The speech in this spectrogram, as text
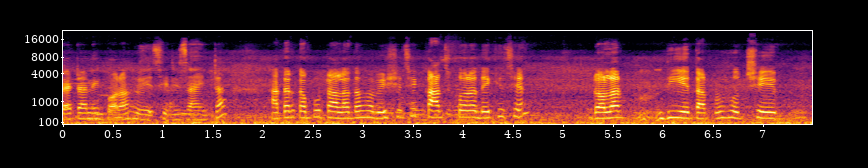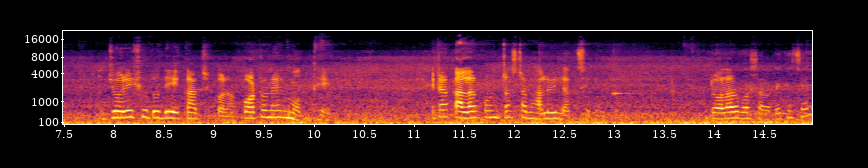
প্যাটার্নে করা হয়েছে ডিজাইনটা। হাতার কাপড়টা আলাদাভাবে এসেছে। কাজ করা দেখেছেন? ডলার দিয়ে তারপর হচ্ছে জরি সুতো দিয়ে কাজ করা কটনের মধ্যে। এটার কালার কন্ট্রাস্টটা ভালোই লাগছে কিন্তু। ডলার বসানো দেখেছেন?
